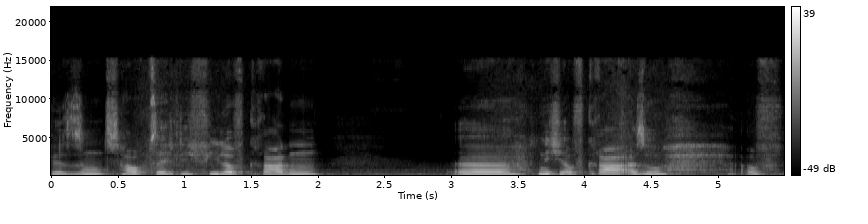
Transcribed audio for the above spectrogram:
Wir sind hauptsächlich viel auf Geraden, äh, nicht auf Gra also auf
